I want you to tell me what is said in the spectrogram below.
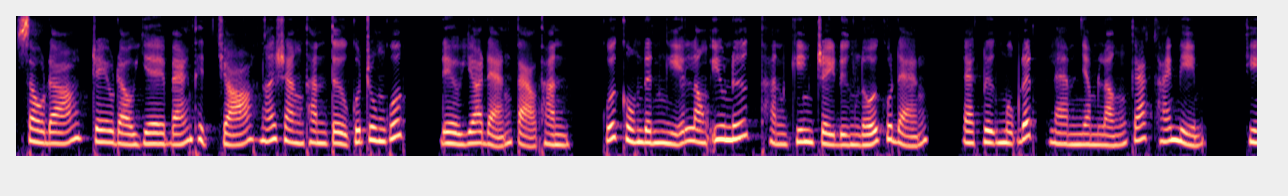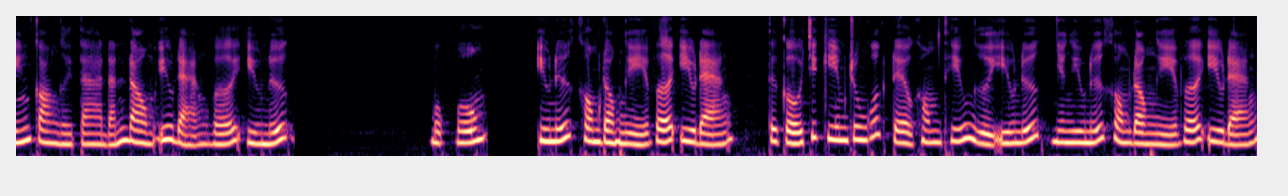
sau đó treo đầu dê bán thịt chó nói rằng thành tựu của Trung Quốc đều do đảng tạo thành. Cuối cùng định nghĩa lòng yêu nước thành kiên trì đường lối của đảng, đạt được mục đích làm nhầm lẫn các khái niệm, khiến con người ta đánh đồng yêu đảng với yêu nước. Mục 4. Yêu nước không đồng nghĩa với yêu đảng. Từ cổ chí kim Trung Quốc đều không thiếu người yêu nước, nhưng yêu nước không đồng nghĩa với yêu đảng.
